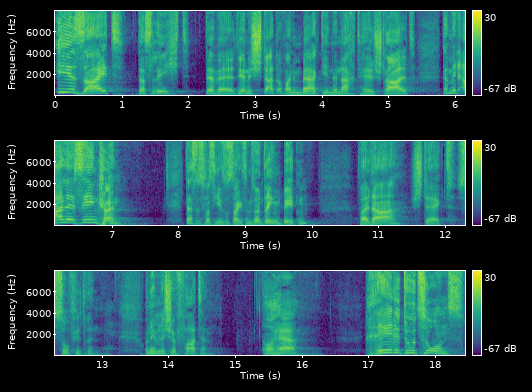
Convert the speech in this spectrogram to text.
Ihr seid das Licht der Welt, wie eine Stadt auf einem Berg, die in der Nacht hell strahlt, damit alle sehen können. Das ist, was Jesus sagt. Jetzt müssen wir dringend beten, weil da steckt so viel drin. Und himmlischer Vater, oh Herr, rede du zu uns.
